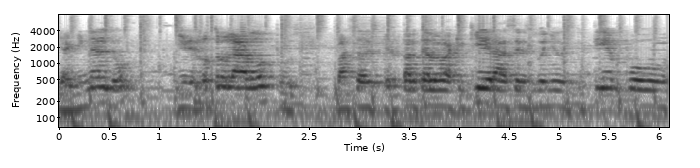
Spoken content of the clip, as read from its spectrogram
y aguinaldo. Y del otro lado, pues vas a despertarte a la hora que quieras, eres dueño de tu tiempo,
